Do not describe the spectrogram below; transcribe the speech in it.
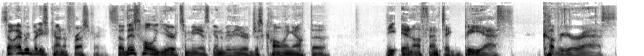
So everybody's kind of frustrated. So this whole year to me is going to be the year of just calling out the the inauthentic BS. Cover your ass.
